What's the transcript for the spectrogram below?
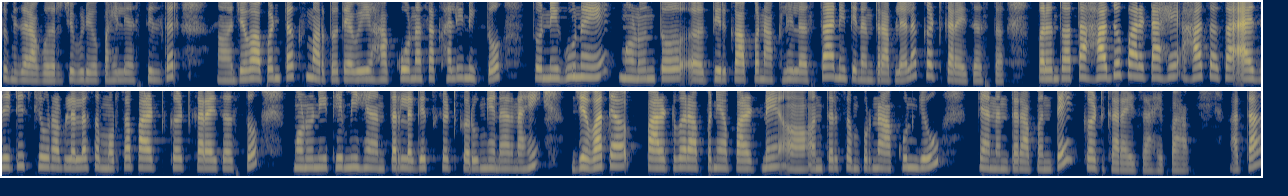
तुम्ही जर अगोदरचे व्हिडिओ पाहिले असतील तर जेव्हा आपण टक्स मारतो त्यावेळी हा कोण असा खाली निघतो. तो निघू नये म्हणून तो तिरका आपण आखलेला असतं आणि ते नंतर आपल्याला कट करायचं असतं. परंतु आता हा जो पार्ट आहे हाच असा ॲज इट इज ठेवून आपल्याला समोरचा पार्ट कट करायचा असतो. म्हणून इथे मी हे अंतर लगेच कट करून घेणार नाही. जेव्हा त्या पार्टवर आपण या पार्टने अंतर संपूर्ण आखून घेऊ त्यानंतर आपण ते कट करायचं आहे. पहा आता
